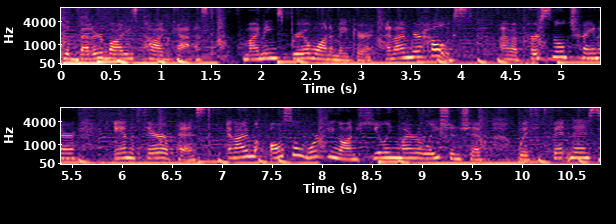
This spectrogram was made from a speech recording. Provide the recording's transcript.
to the Better Bodies Podcast. My name's Bria Wannamaker, and I'm your host. I'm a personal trainer and a therapist, and I'm also working on healing my relationship with fitness,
